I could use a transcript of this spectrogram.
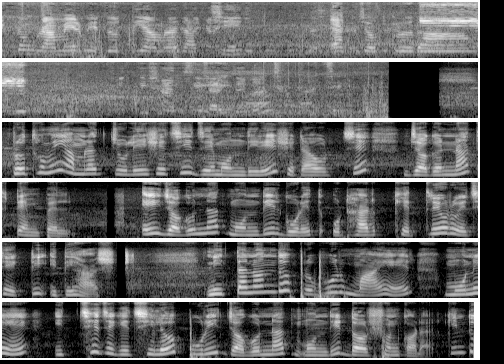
একদম গ্রামের ভেতর দিয়ে আমরা যাচ্ছি। এক চক্রধাম। প্রথমেই আমরা চলে এসেছি যে মন্দিরে সেটা হচ্ছে জগন্নাথ টেম্পল। এই জগন্নাথ মন্দির গড়ে ওঠার ক্ষেত্রেও রয়েছে একটি ইতিহাস। নিত্যানন্দ প্রভুর মায়ের মনে ইচ্ছে জেগেছিল পুরীর জগন্নাথ মন্দির দর্শন করার কিন্তু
